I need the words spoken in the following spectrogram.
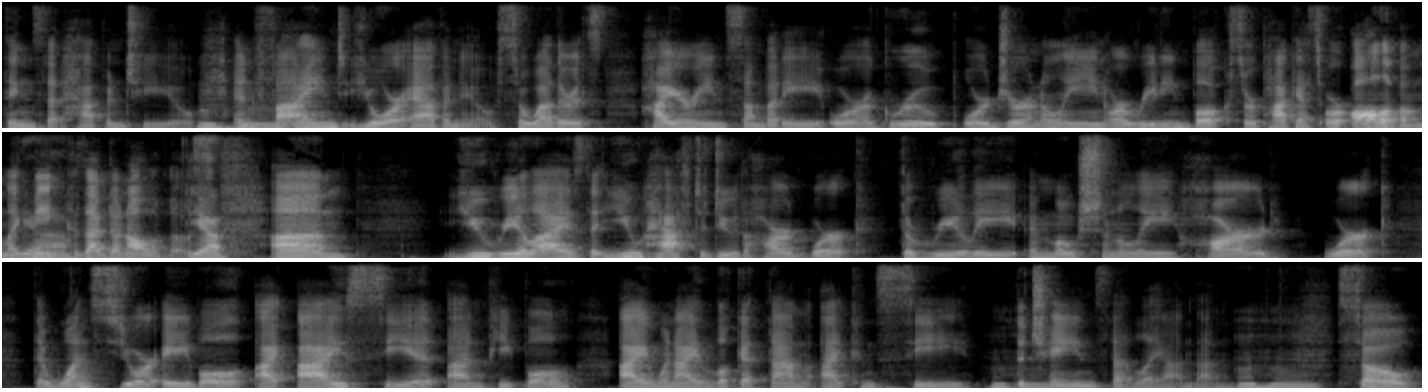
things that happen to you and find your avenue. So whether it's hiring somebody or a group or journaling or reading books or podcasts or all of them like me because i've done all of those. Yeah. um, you realize that you have to do the hard work, the really emotionally hard work. That once you're able, I I see it on people. I when I look at them, I can see the chains that lay on them. Mm-hmm. So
